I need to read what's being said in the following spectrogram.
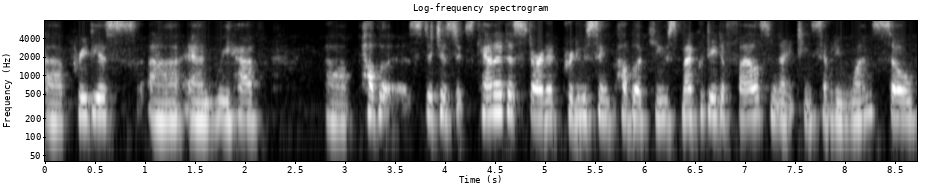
uh, previous, uh, and we have public Statistics Canada started producing public use microdata files in 1971. So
